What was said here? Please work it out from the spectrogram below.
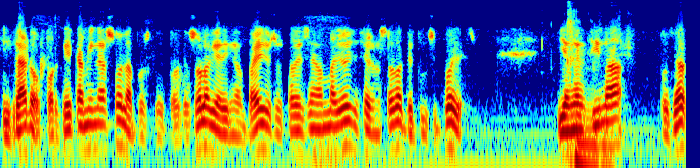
Y claro, ¿por qué caminar sola? Pues que- porque solo había dinero para ellos. Sus padres eran mayores y dijeron, sálvate tú si puedes. Y aún encima, pues ya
